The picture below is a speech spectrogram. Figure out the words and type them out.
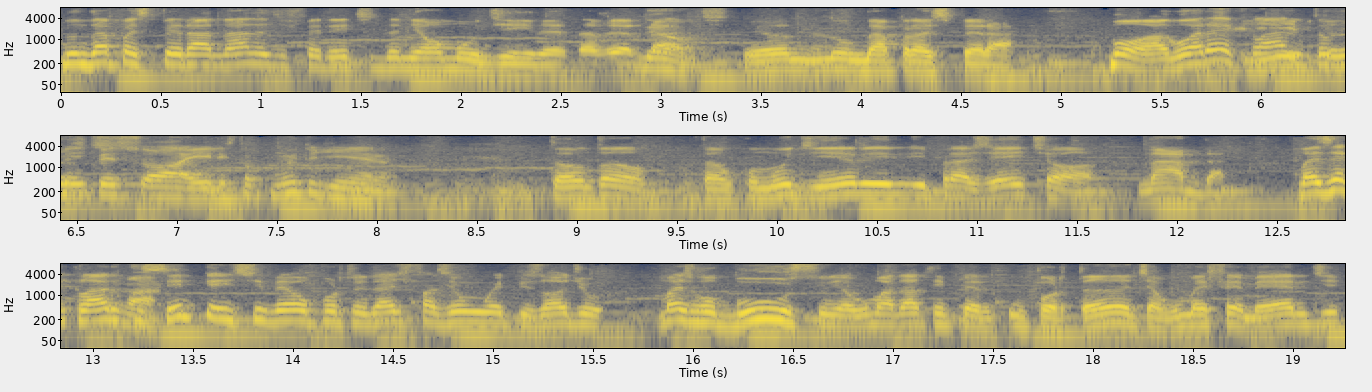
não dá para esperar nada diferente do Daniel Mundim, né? Na verdade, Eu, não dá para esperar. Bom, agora é claro, Felipe, então, que todo a esse gente pessoal aí, eles estão com muito dinheiro. estão com muito dinheiro e, e pra gente, ó, nada. Mas é claro que sempre que a gente tiver a oportunidade de fazer um episódio mais robusto, em alguma data importante, alguma efeméride,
